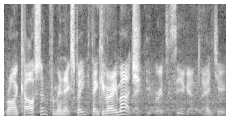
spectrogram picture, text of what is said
Brian Carlson from NXP, thank you very much. Thank you, great to see you again. Thank you.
